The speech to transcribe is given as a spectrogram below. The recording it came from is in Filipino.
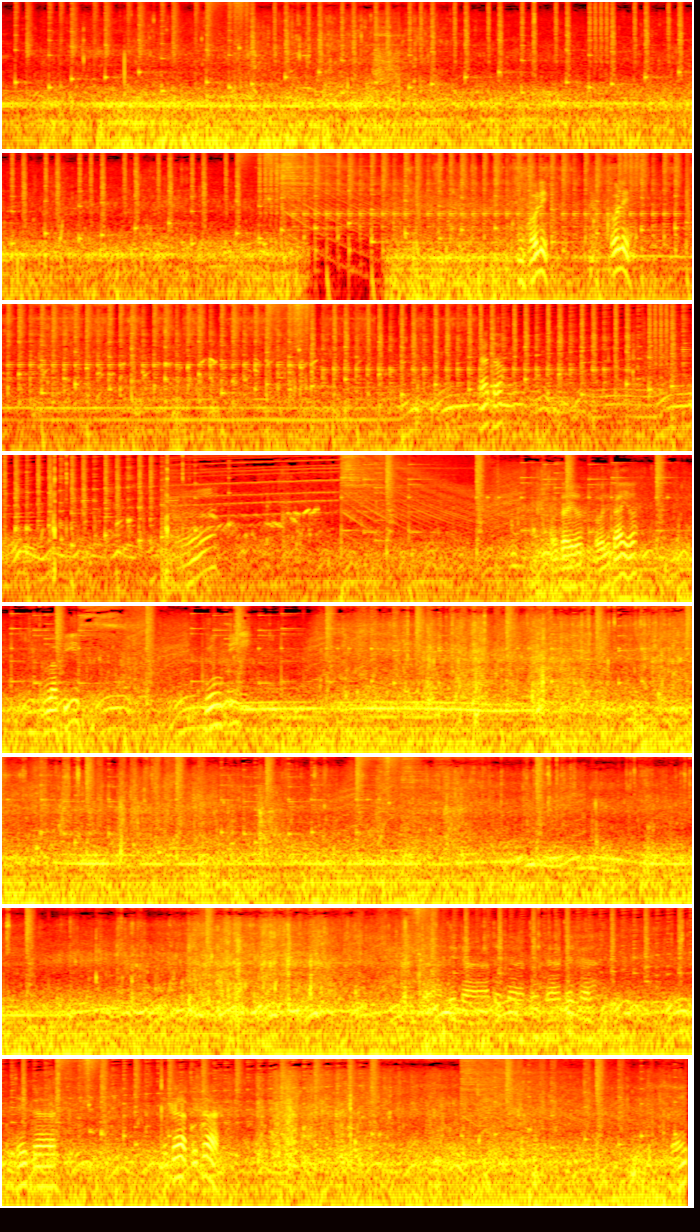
Huli. Huli. Ano to? Huli tayo. Huli tayo. Lapis. Green fish. Teka, teka, teka, teka. Teka. Teka, teka. Okay.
